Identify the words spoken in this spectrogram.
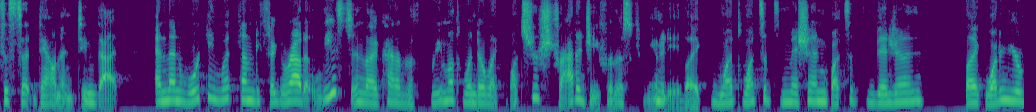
to sit down and do that and then working with them to figure out at least in the kind of the three month window like what's your strategy for this community like what what's its mission what's its vision like what are your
